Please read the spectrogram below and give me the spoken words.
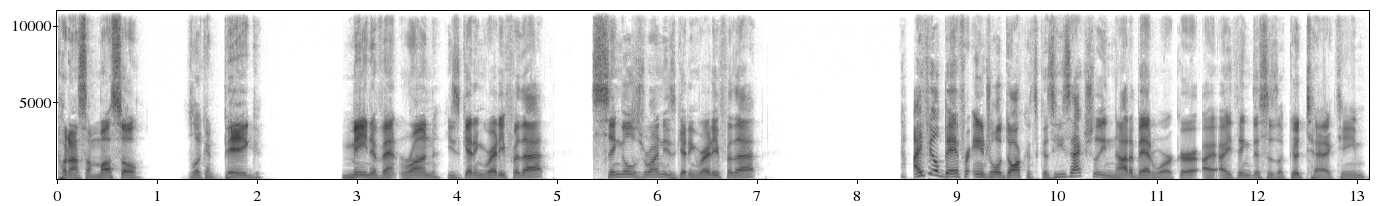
Put on some muscle. He's looking big. Main event run. He's getting ready for that. Singles run. He's getting ready for that. I feel bad for Angelo Dawkins because he's actually not a bad worker. I, I think this is a good tag team.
